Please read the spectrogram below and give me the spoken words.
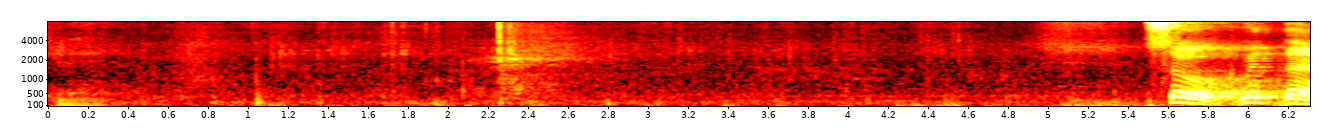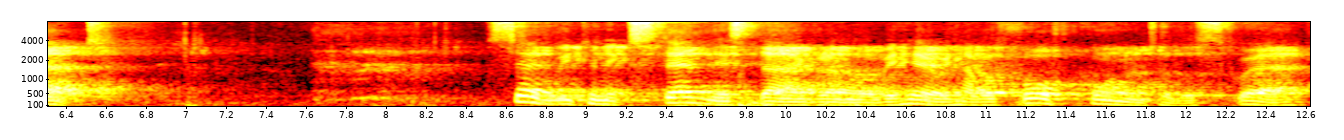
okay. So with that said, we can extend this diagram over here. We have a fourth corner to the square,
